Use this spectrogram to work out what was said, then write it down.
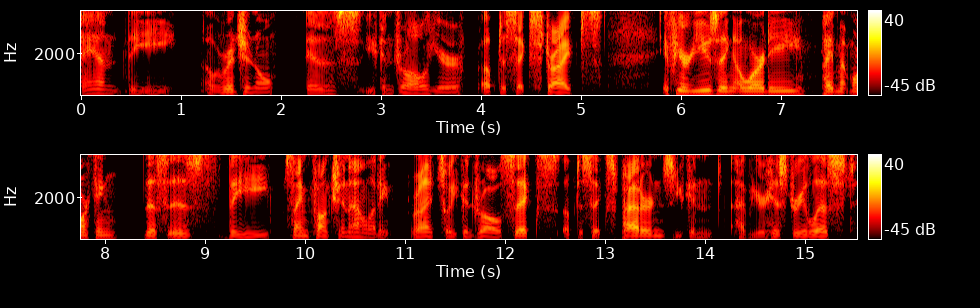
and the original is you can draw your up to six stripes. If you're using ORD pavement marking, this is the same functionality, right? So you can draw six, up to six patterns. You can have your history list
